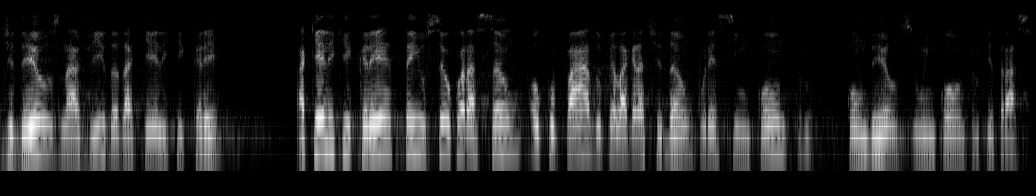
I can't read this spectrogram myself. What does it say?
de Deus na vida daquele que crê. Aquele que crê tem o seu coração ocupado pela gratidão por esse encontro com Deus, um encontro que traz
